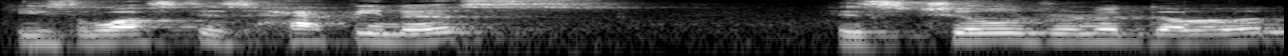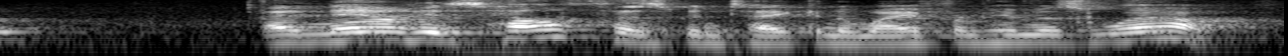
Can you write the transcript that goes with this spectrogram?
he's lost his happiness, his children are gone, and now his health has been taken away from him as well.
